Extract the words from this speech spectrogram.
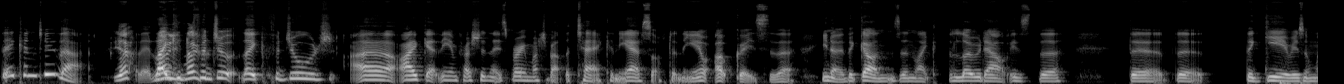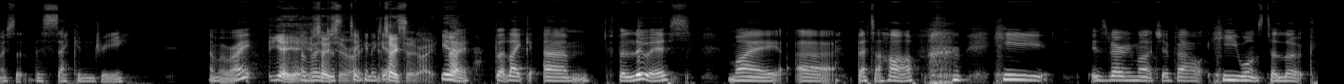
they can do that Yeah, like no, no. for George, like for George, uh, I get the impression that it's very much about the tech and the airsoft and the upgrades to the you know the guns and like the loadout is the the the the gear is almost the secondary. Am I right? Yeah, yeah, Have you're totally right. You're totally right. You know, but like um for Lewis, my uh better half, he is very much about he wants to look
